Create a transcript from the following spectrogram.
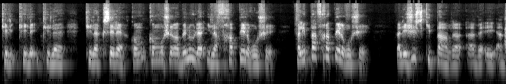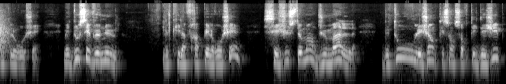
qu'il accélère. Comme, comme Moshe Rabbeinu, il a, il a frappé le rocher. Il fallait pas frapper le rocher. Il fallait juste qu'il parle avec, le rocher. Mais d'où c'est venu qu'il a frappé le rocher? C'est justement du mal de tous les gens qui sont sortis d'Égypte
